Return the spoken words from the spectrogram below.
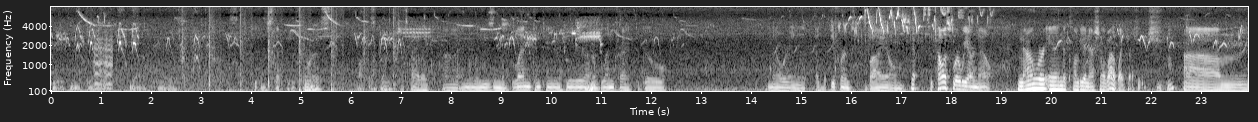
see if we can- yeah, Taking a step through the forest. Walk, walk, walk. It's by. Uh, and then we're using the blend container here on the blend track to go. And now we're in a, a different biome. Yep. So tell us where we are now. Now we're in the Columbia National Wildlife Refuge, Mm-hmm. um,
